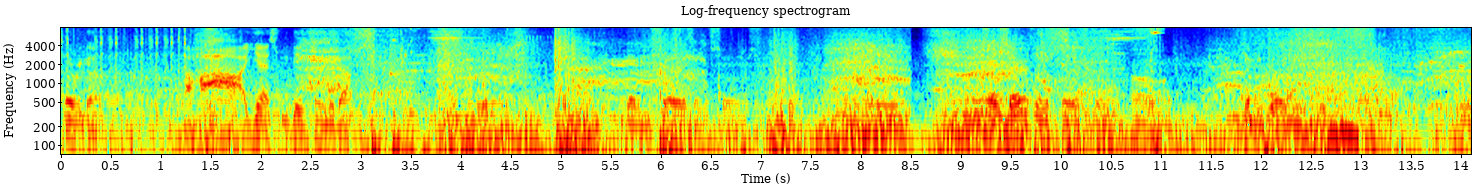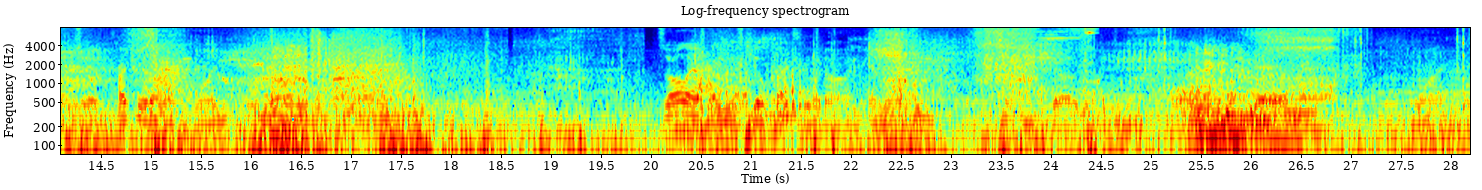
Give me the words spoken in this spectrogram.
There we go. Aha! Yes, we did clean it up. W Sarah's in the Ceresonosaurus. So Sarah's Ceresonosaurus can um can be killed. So Pritrodon has one. So all I have to do is kill Pritrodon and then he goes one,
